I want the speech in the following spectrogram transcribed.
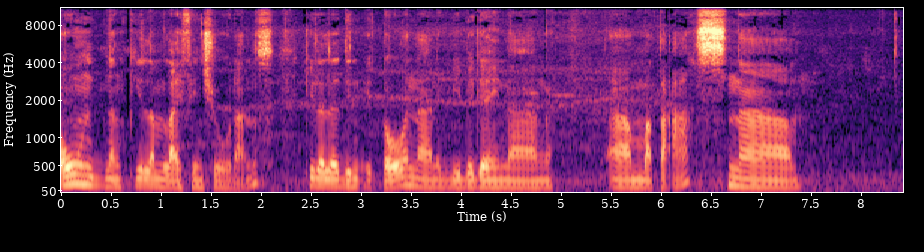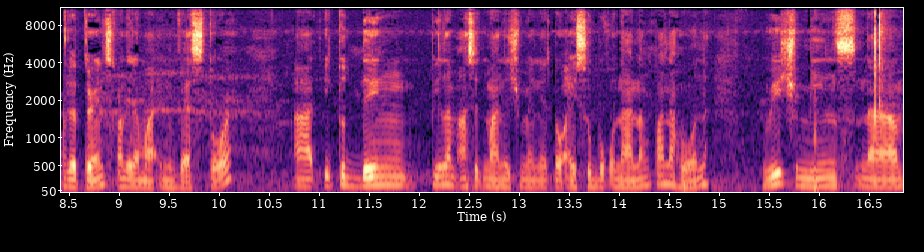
owned ng PILAM Life Insurance kilala din ito na nagbibigay ng uh, mataas na returns sa kanilang mga investor. At ito ding Pilam Asset Management nito ay subok na ng panahon which means na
